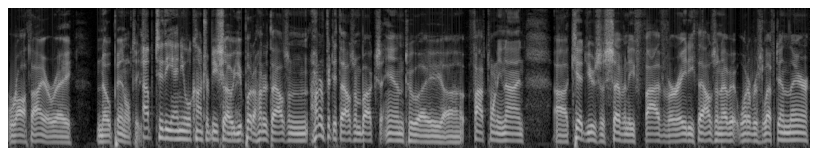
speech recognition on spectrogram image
Roth IRA, no penalties. Up to the annual contribution. So you put 100,000, 150,000 bucks into a uh, 529. Uh, kid uses 75 or 80,000 of it, whatever's left in there,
